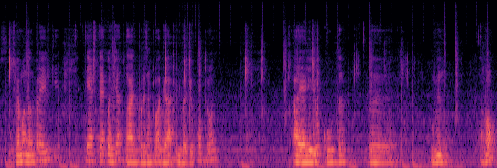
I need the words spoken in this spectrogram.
você estiver mandando para ele, que tem as teclas de atalho. Por exemplo, H, ele vai ver o controle. A L, ele oculta uh, o menu. Tá bom?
